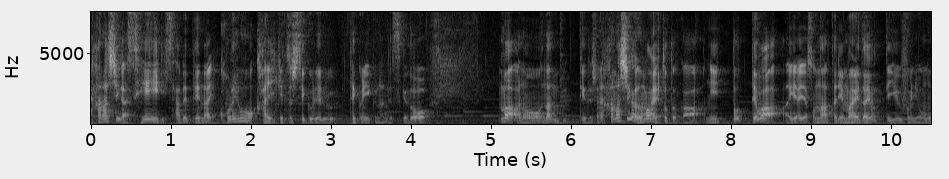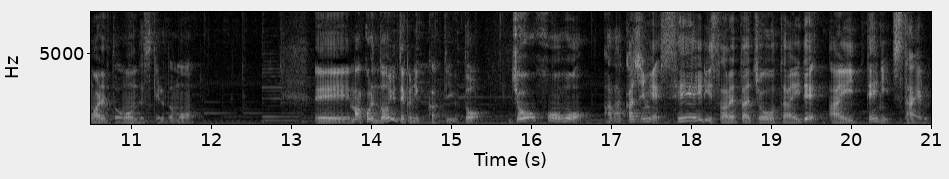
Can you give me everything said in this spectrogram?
話が整理されてない、これを解決してくれるテクニックなんですけど、まあ、あの、なんて言うんでしょうね、話が上手い人とかにとっては、いやいや、そんな当たり前だよっていうふうに思われると思うんですけれども、えー、まあ、これどういうテクニックかっていうと、情報をあらかじめ整理された状態で相手に伝える、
